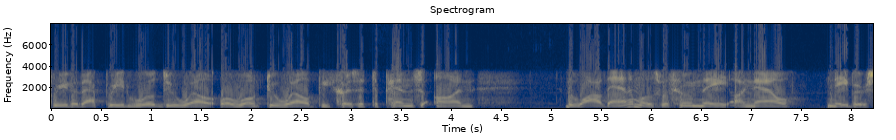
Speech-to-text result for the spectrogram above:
breed or that breed will do well or won't do well because it depends on the wild animals with whom they are now neighbors.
